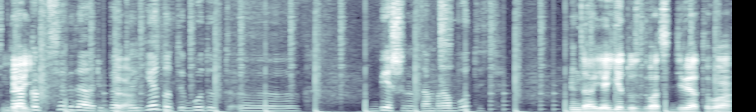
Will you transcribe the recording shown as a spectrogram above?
Да, Я- как всегда, ребята Да. едут и будут э, бешено там работать. Да, я еду с 29 э,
